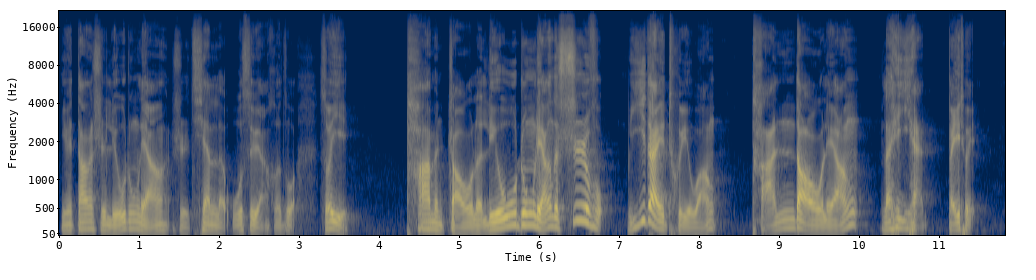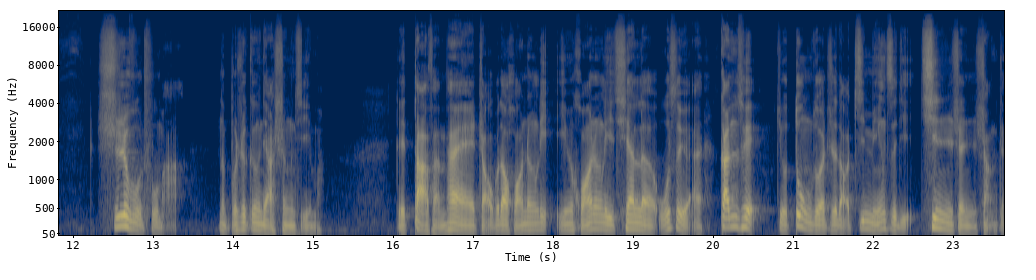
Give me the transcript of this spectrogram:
因为当时刘忠良是签了吴思远合作，所以他们找了刘忠良的师傅一代腿王谭道良来演北腿。师傅出马，那不是更加升级吗？这大反派找不到黄正利，因为黄正利签了吴思远，干脆。就动作指导金明自己亲身上阵，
